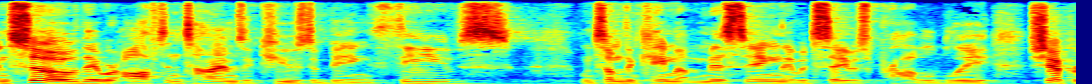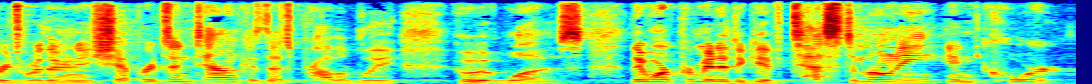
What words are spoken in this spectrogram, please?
And so they were oftentimes accused of being thieves. When something came up missing, they would say it was probably shepherds. Were there any shepherds in town? Because that's probably who it was. They weren't permitted to give testimony in court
